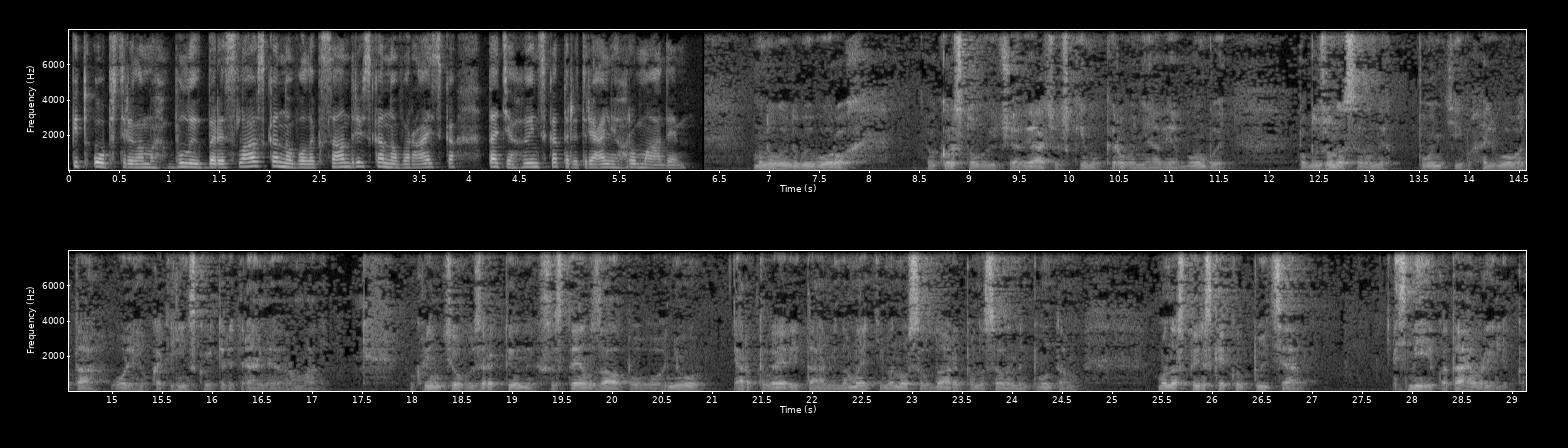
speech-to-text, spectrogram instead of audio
Під обстрілами були Береславська, Новоолександрівська, Новорайська та Тягинська територіальні громади. Минулої доби ворог, використовуючи авіацію, скинув керовані авіабомби поблизу населених пунктів Львова та Ольгівка Тягінської територіальної громади. Окрім цього, з реактивних систем залпового вогню, артилерії та мінометів наносив удари по населеним пунктам Монастирська, Крупиця, Зміївка та Гаврилівка.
